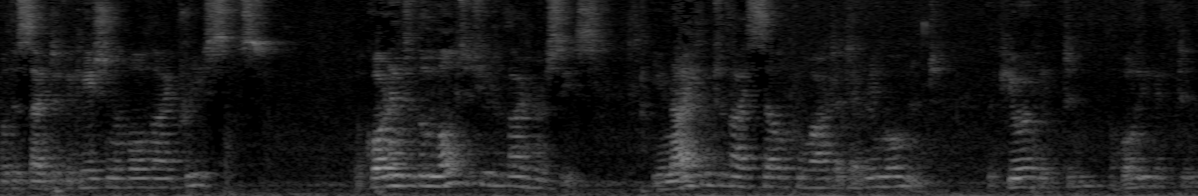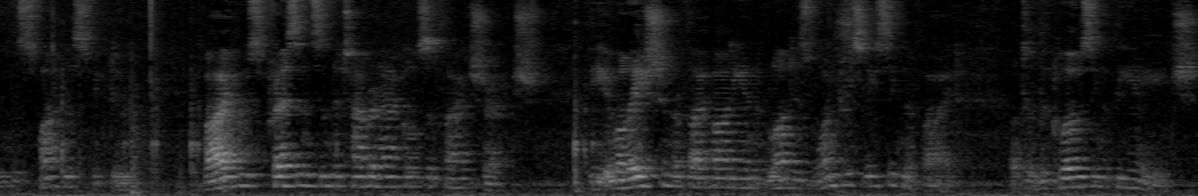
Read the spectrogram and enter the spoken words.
for the sanctification of all thy priests. According to the multitude of thy mercies, unite unto thyself who art at every moment the pure victim, the holy victim, the spotless victim, by whose presence in the tabernacles of thy church the immolation of thy body and blood is wondrously signified until the closing of the age,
